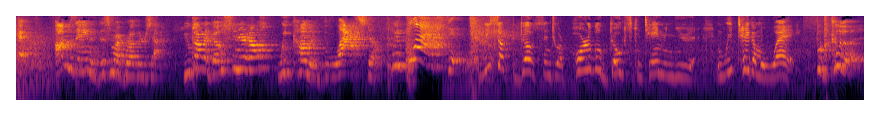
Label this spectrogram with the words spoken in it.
Hey, I'm Zane and this is my brother Zach. You got a ghost in your house? We come and blast them. We blast it! We suck the ghosts into our portable ghost containment unit and we take them away. For good.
